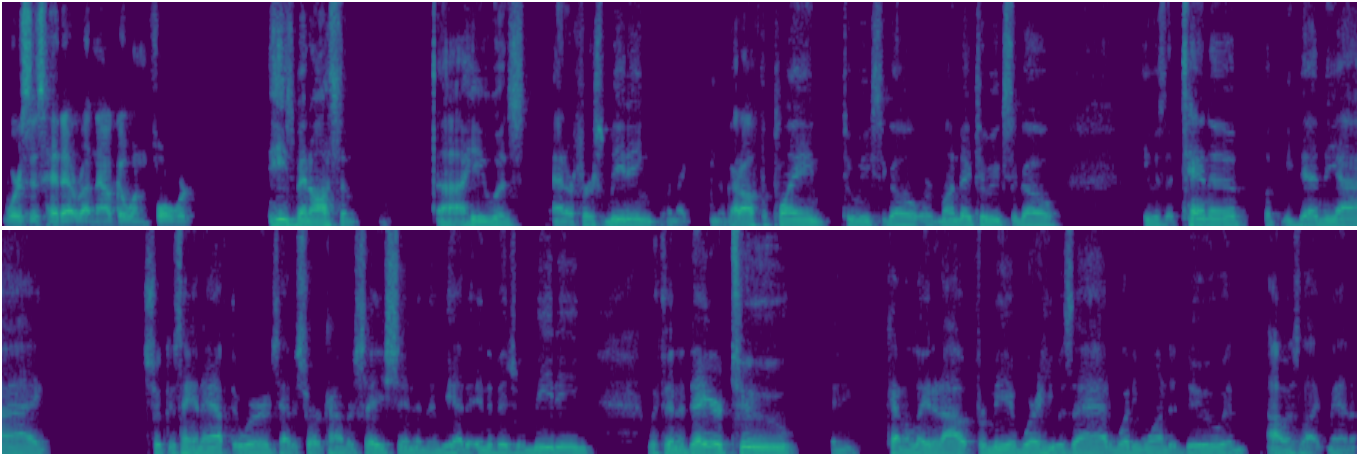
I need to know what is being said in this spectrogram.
where's his head at right now going forward? He's been awesome. he was at our first meeting when I you know, got off the plane two weeks ago or Monday, two weeks ago. He was attentive, looked me dead in the eye, shook his hand afterwards, had a short conversation, and then we had an individual meeting within a day or two. And he kind of laid it out for me of where he was at, what he wanted to do. And I was like, man,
